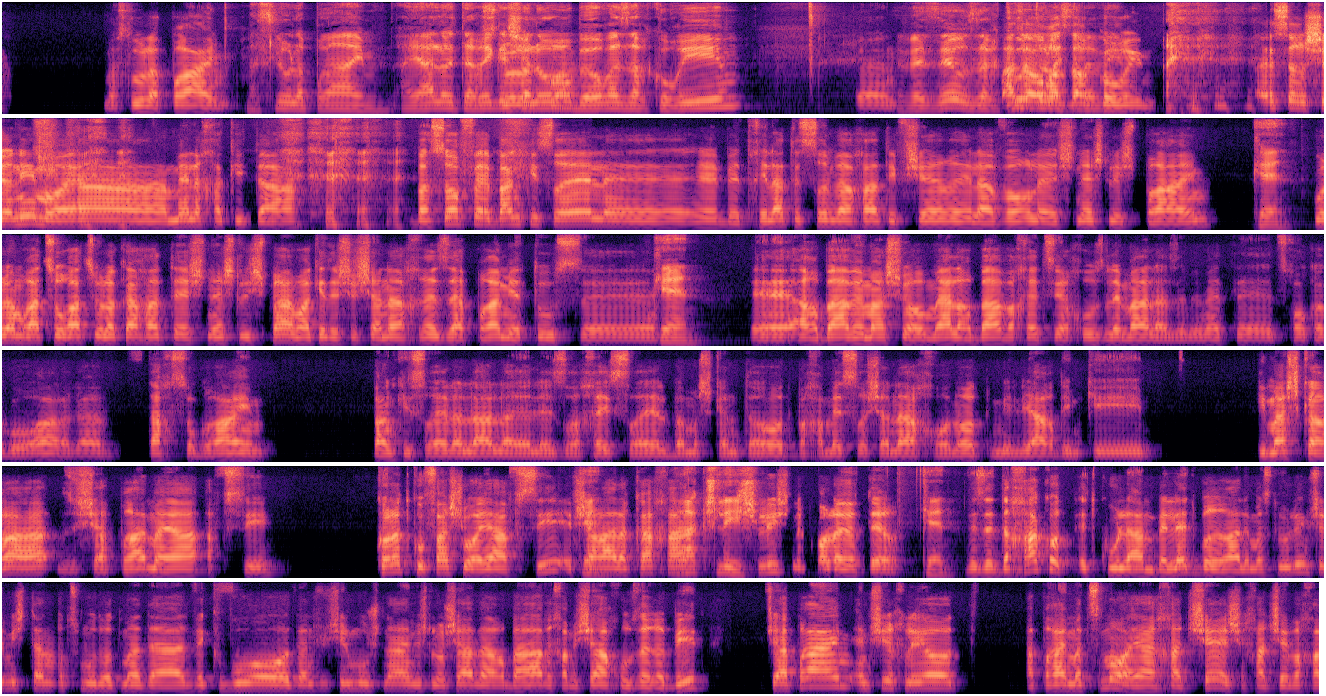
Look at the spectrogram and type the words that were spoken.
מסלול הפריים. מסלול הפריים. היה לו את הרגע שלו הפריים. באור הזרקורים, כן. וזהו, זרקו אותו לכלבים. מה זה אור הזרקורים? עשר שנים הוא היה מלך הכיתה. בסוף אה, בנק ישראל אה, אה, בתחילת 21 אפשר לעבור לשני שליש פריים. כן. כולם רצו רצו לקחת שני שליש פריים, רק כדי ששנה אחרי זה הפריים יטוס. כן. ארבעה ומשהו, מעל ארבעה וחצי אחוז למעלה, זה באמת צחוק הגורל, אגב, פתח סוגריים, בנק ישראל עלה לאזרחי ישראל במשכנתאות ב-15 שנה האחרונות מיליארדים, כי, כי מה שקרה זה שהפריים היה אפסי, כל התקופה שהוא היה אפסי, אפשר כן, היה לקחת רק שליש. שליש לכל היותר. כן. וזה דחק את כולם בלית ברירה למסלולים של משתנות צמודות מדד וקבועות, ואנשים שילמו שניים ושלושה וארבעה וחמישה אחוזי ריבית, שהפריים המשיך להיות, הפריים עצמו היה 1.6, 1.75,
